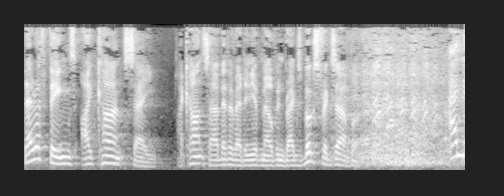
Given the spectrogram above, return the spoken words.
there are things I can't say. I can't say I've ever read any of Melvin Bragg's books, for example. And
